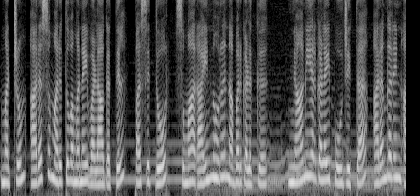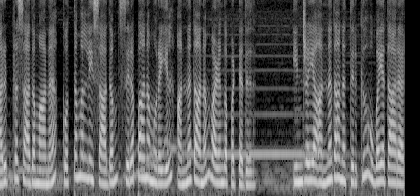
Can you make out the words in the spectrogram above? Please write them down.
மற்றும் அரசு மருத்துவமனை வளாகத்தில் பசித்தோர் சுமார் ஐநூறு நபர்களுக்கு ஞானியர்களை பூஜித்த அரங்கரின் அருட்பிரசாதமான கொத்தமல்லி சாதம் சிறப்பான முறையில் அன்னதானம் வழங்கப்பட்டது. இன்றைய அன்னதானத்திற்கு உபயதாரர்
